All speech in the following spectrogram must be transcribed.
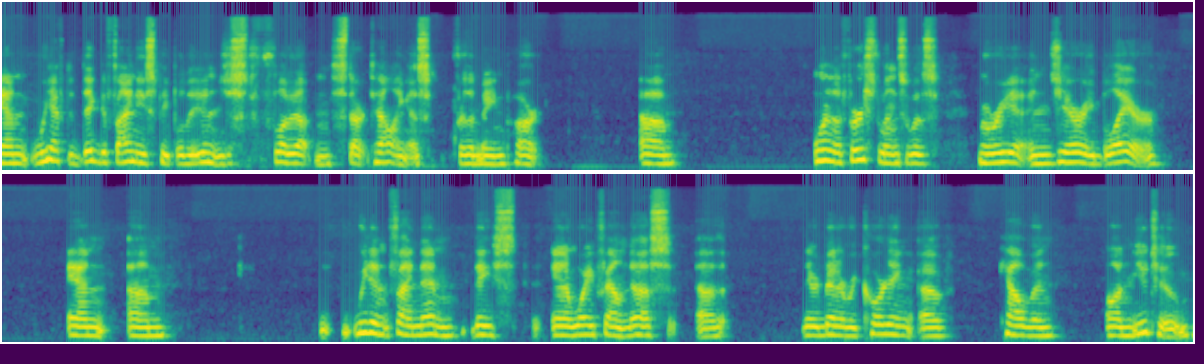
And we have to dig to find these people. They didn't just float up and start telling us for the main part. Um, one of the first ones was maria and jerry blair. And um, we didn't find them they in a way found us uh, there had been a recording of Calvin on YouTube,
